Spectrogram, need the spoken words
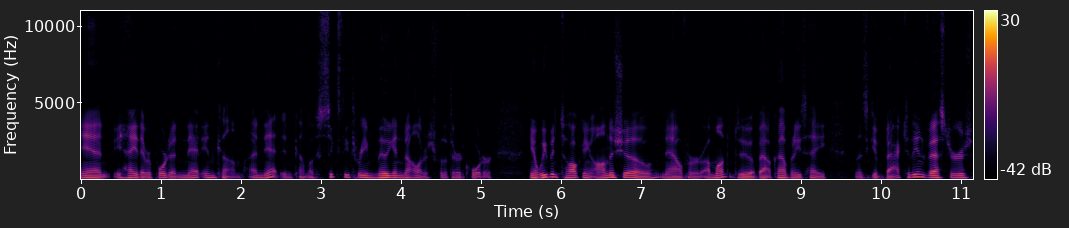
and hey, they reported a net income, a net income of sixty three million dollars for the third quarter. You know, we've been talking on the show now for a month or two about companies. Hey, let's give back to the investors.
